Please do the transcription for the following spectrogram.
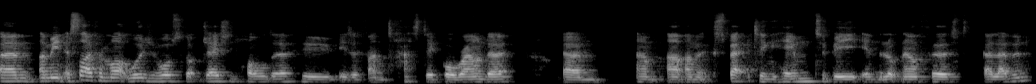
Um, I mean, aside from Mark Wood, you've also got Jason Holder, who is a fantastic all rounder. Um, I'm, I'm, expecting him to be in the Lucknow first 11.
